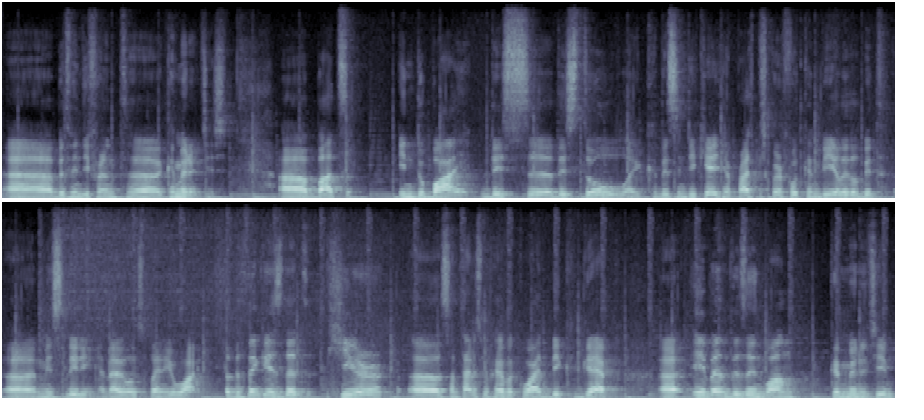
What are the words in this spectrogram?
uh, between different uh, communities. But in Dubai, this, uh, this tool, like this indicator, price per square foot, can be a little bit uh, misleading and I will explain you why. The thing is that here uh, sometimes we have a quite big gap, uh, even within one community,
